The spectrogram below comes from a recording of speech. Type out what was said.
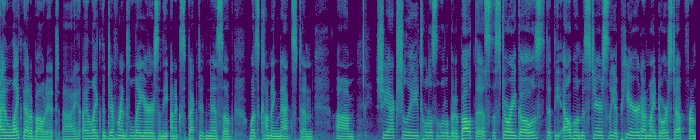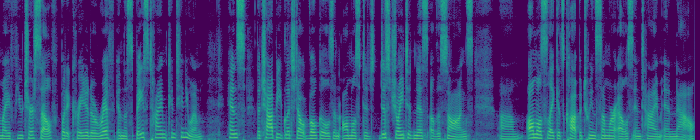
I like that about it. Uh, I, I like the different layers and the unexpectedness of what's coming next. And um, she actually told us a little bit about this. The story goes that the album mysteriously appeared on my doorstep from my future self, but it created a riff in the space time continuum. Hence, the choppy, glitched out vocals and almost dis- disjointedness of the songs. um, almost like it's caught between somewhere else in time and now.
